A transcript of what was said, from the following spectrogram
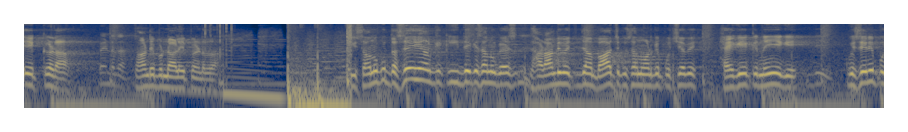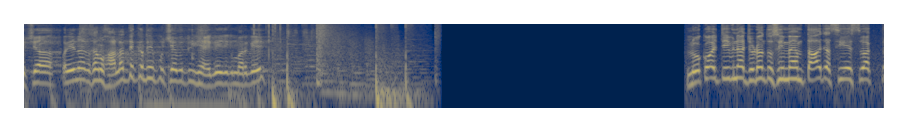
ਏਕੜ ਆ। ਪਿੰਡ ਦਾ? ਸਾਡੇ ਬੰਡਾਲੇ ਪਿੰਡ ਦਾ। ਕੀ ਸਾਨੂੰ ਕੋਈ ਦੱਸੇ ਹੀ ਆਣ ਕੇ ਕੀ ਦੇ ਕੇ ਸਾਨੂੰ ਗੈਸ ਹੜਾਂ ਦੇ ਵਿੱਚ ਜਾਂ ਬਾਅਦ ਚ ਕੋਈ ਸਾਨੂੰ ਆਣ ਕੇ ਪੁੱਛਿਆ ਵੀ ਹੈਗੇ ਕਿ ਨਹੀਂ ਹੈਗੇ? ਕਿਸੇ ਨੇ ਪੁੱਛਿਆ ਪਰ ਇਹਨਾਂ ਨੇ ਸਾਨੂੰ ਹਾਲਤ ਤੱਕ ਕਦੇ ਪੁੱਛਿਆ ਵੀ ਤੁਸੀਂ ਹੈਗੇ ਜੇ ਕਿ ਮਰ ਗਏ। ਲੋਕੋ ਟੀਵੀ ਨਾਲ ਜੁੜੋ ਤੁਸੀਂ ਮੈਂ ਮੁਮਤਾਜ। ਅਸੀਂ ਇਸ ਵਕਤ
